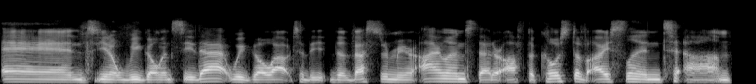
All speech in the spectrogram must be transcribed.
and you know we go and see that. We go out to the the Vesturmir Islands that are off the coast of Iceland. Um,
